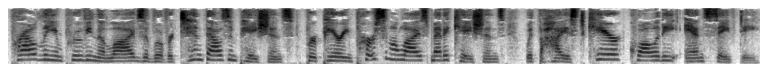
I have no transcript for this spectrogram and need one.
Proudly improving the lives of over 10,000 patients, preparing personalized medications with the highest care, quality, and safety.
